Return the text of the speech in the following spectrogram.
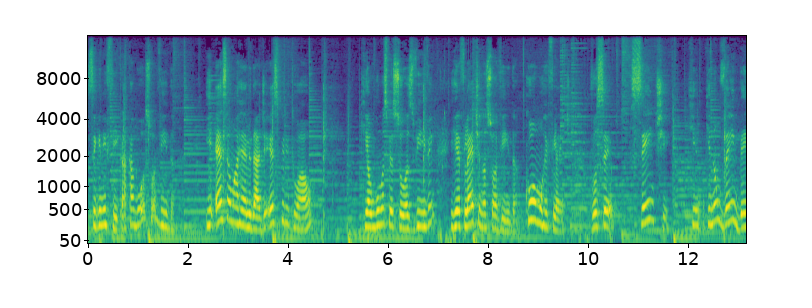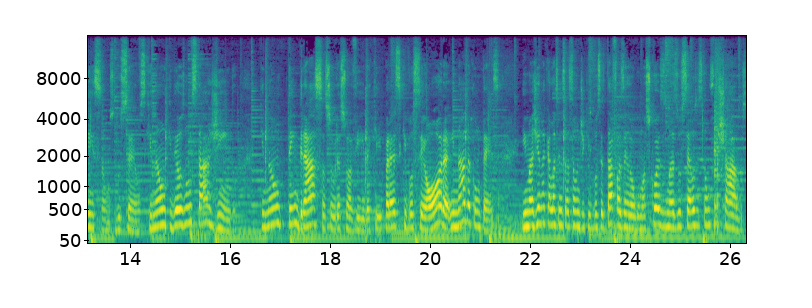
significa acabou a sua vida. E essa é uma realidade espiritual que algumas pessoas vivem e reflete na sua vida. Como reflete? Você sente que, que não vem bênçãos dos céus, que não que Deus não está agindo, que não tem graça sobre a sua vida, que parece que você ora e nada acontece. Imagina aquela sensação de que você está fazendo algumas coisas, mas os céus estão fechados.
